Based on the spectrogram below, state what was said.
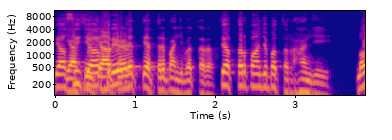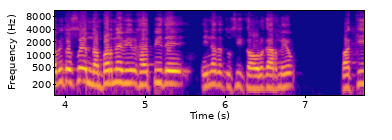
84 84 73 73572 ਹਾਂਜੀ। ਲਓ ਵੀ ਦੋਸਤੋ ਇਹ ਨੰਬਰ ਨੇ ਵੀਰ ਹੈਪੀ ਦੇ ਇਹਨਾਂ ਤੇ ਤੁਸੀਂ ਕਾਲ ਕਰ ਲਿਓ। ਬਾਕੀ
